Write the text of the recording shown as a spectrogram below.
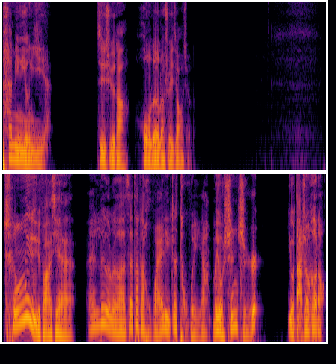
潘明莹一眼，继续的哄乐乐睡觉去了。程丽宇发现，哎，乐乐在他的怀里，这腿呀没有伸直，又大声喝道：“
